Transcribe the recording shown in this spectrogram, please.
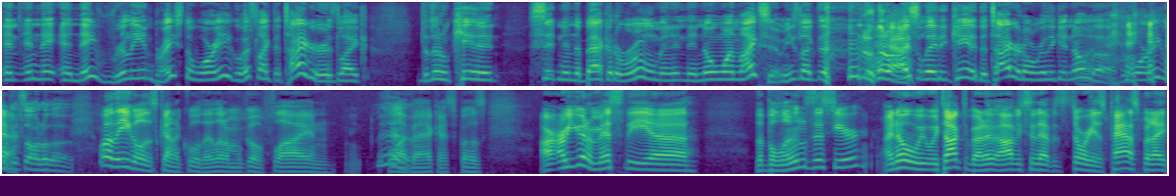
and and they and they really embrace the war eagle. It's like the tiger is like the little kid sitting in the back of the room, and, and no one likes him. He's like the, little Yeah. isolated kid. The tiger don't really get no love. The war eagle Yeah. gets all the love. Well, the eagle is kind of cool. They let them go fly and fly Yeah. back, I suppose. Are, are you going to miss the uh, the balloons this year? I know we, we talked about it. Obviously, that story has passed, but I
